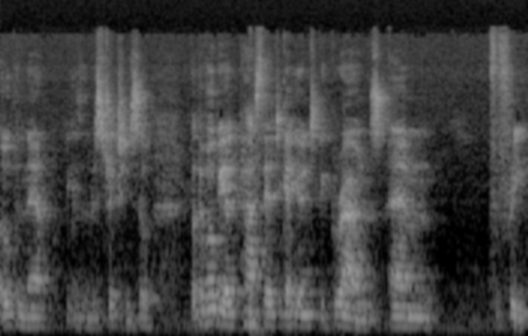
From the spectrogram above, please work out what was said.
open there because of the restrictions. So, But there will be a pass there to get you into the grounds um, for free.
